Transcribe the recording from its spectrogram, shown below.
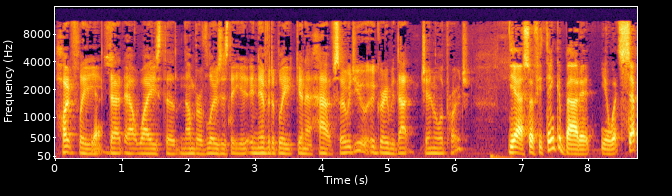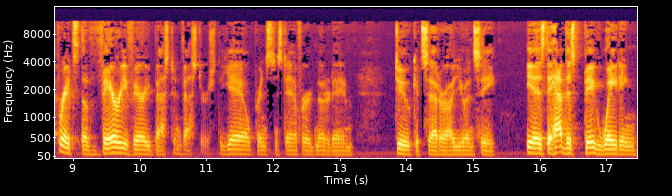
hopefully yes. that outweighs the number of losers that you're inevitably going to have. So, would you agree with that general approach? Yeah. So, if you think about it, you know what separates the very, very best investors, the Yale, Princeton, Stanford, Notre Dame, Duke, et cetera, UNC is they have this big weighting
